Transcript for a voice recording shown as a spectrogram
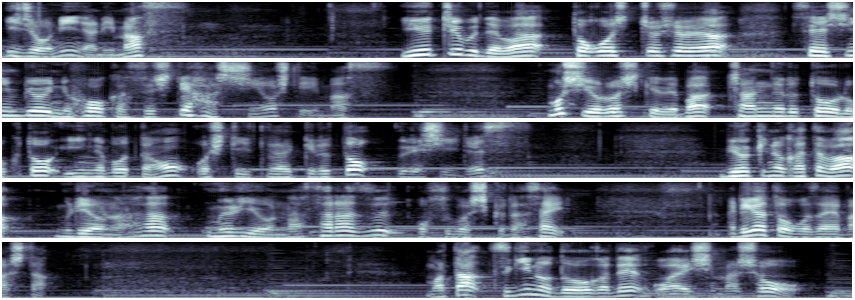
以上になります。YouTube では統合失調症や精神病院にフォーカスして発信をしています。もしよろしければチャンネル登録といいねボタンを押していただけると嬉しいです。病気の方は無理をなさ無理をなさらずお過ごしください。ありがとうございました。また次の動画でお会いしましょう。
